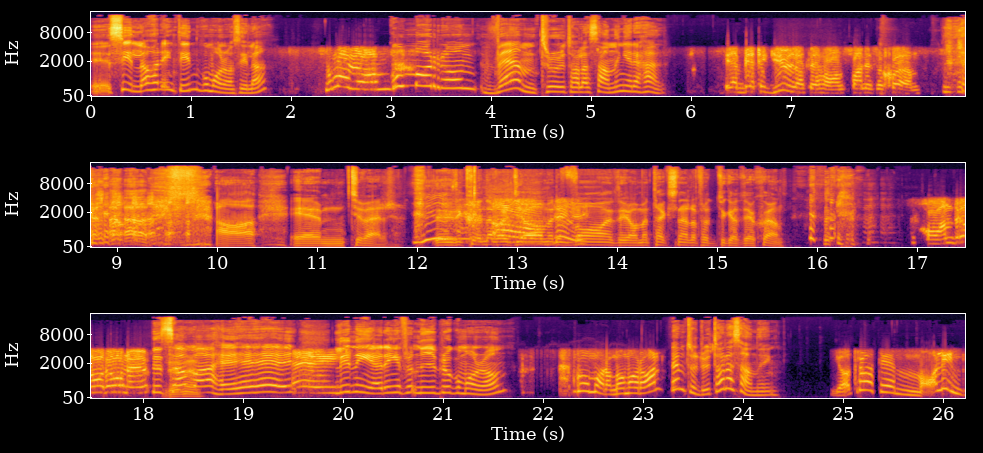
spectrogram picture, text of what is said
Eh, Silla har ringt in. God morgon Silla. God morgon! God morgon! Vem tror du talar sanning i det här? Jag ber till gud att det är Hans, för han är så skön. ja, ehm, tyvärr. Det, det kunde ha varit jag, men det var inte jag. Men tack snälla för att du tycker att jag är skön. Ha en bra dag nu! Detsamma, hej hej hej! Linnea ringer från Nybro, god morgon. God morgon, god morgon. Vem tror du talar sanning? Jag tror att det är Malin.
